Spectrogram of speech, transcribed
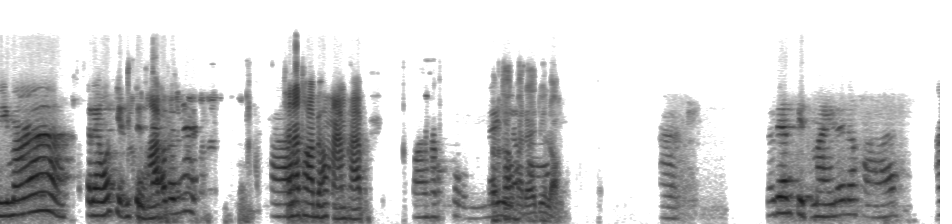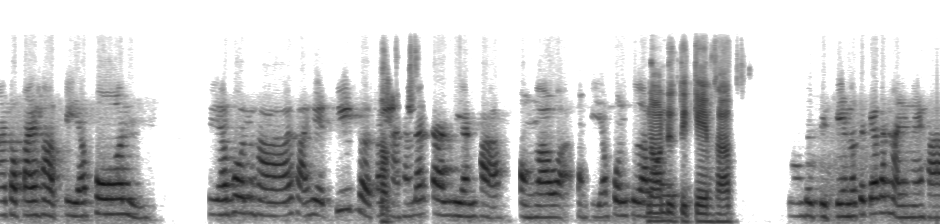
ดีมาก แสดงว่าเขียนเสร็จครัแล้วบนะเนี่ยครัธนบทรไปห้องน้ำครับครับผมได้ยินเข้าแล้วมาได้ด้วยเหรออ่านักเรียนปิดไมค์ด้วยนะคะอ่าต่อไปค่ะปิยพลปิยพลคะสาเหตุที่เกิดปัญหาทางด้านการเรียนค่ะ ของเราอะ ของปิยพลคืออะไรนอนดึกติดเกมครับ นอนดึกติดเกมแล้วจะแก้ปัญหายังไงคะ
